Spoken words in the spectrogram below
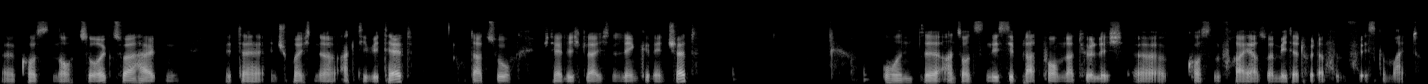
äh, Kosten auch zurückzuerhalten mit der entsprechenden Aktivität. Dazu stelle ich gleich einen Link in den Chat. Und äh, ansonsten ist die Plattform natürlich äh, kostenfrei, also MetaTrader 5 ist gemeint.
